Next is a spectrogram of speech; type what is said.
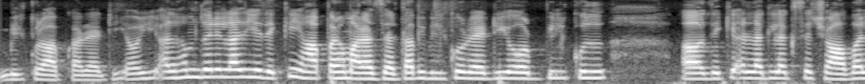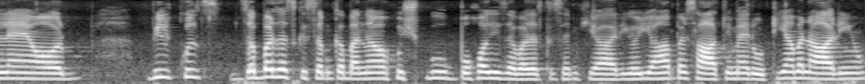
बिल्कुल आपका रेडी है। और ये, अल्हम्दुलिल्लाह, ये देखिए यहाँ पर हमारा ज़रदा भी बिल्कुल रेडी और बिल्कुल देखिए अलग अलग से चावल हैं और बिल्कुल ज़बरदस्त किस्म का बना और खुशबू, बहुत ही ज़बरदस्त किस्म की आ रही है और यहाँ पर साथ में मैं रोटियाँ बना रही हूँ,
